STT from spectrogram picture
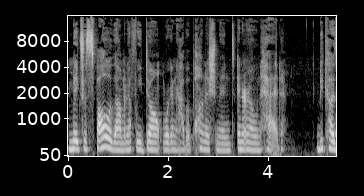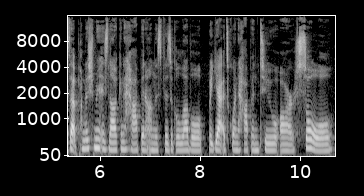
makes us follow them. And if we don't, we're going to have a punishment in our own head because that punishment is not going to happen on this physical level, but yet it's going to happen to our soul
